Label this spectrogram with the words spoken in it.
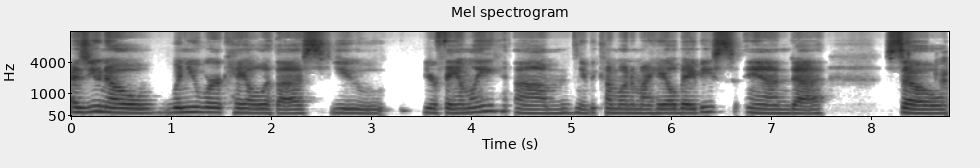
as you know, when you work hail with us, you your family, um, you become one of my hail babies, and uh, so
